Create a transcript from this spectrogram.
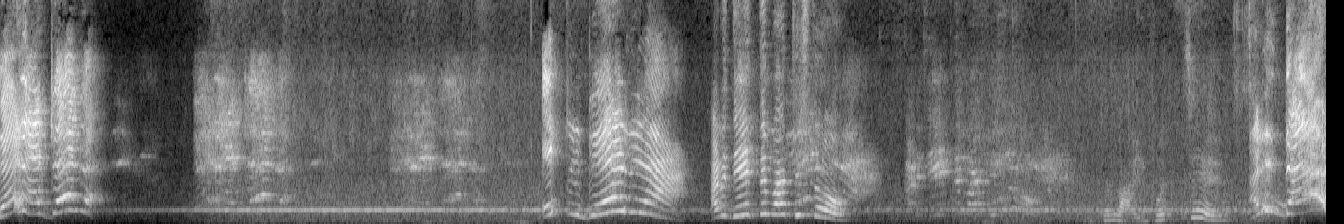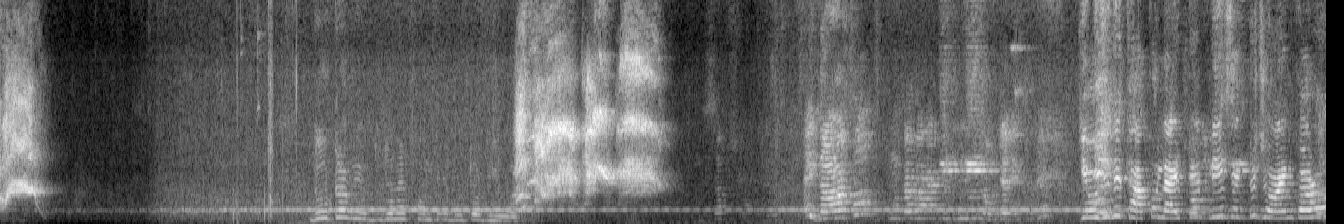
দে না, দে না। একটু দে না আরে দেখতে পাচ্ছিস তো এটা লাইভ হচ্ছে। দুটো ভিউ দুজনের ফোন থেকে দুটো ভিউ হচ্ছে। কেউ যদি থাকো লাইভে প্লিজ একটু জয়েন করো।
